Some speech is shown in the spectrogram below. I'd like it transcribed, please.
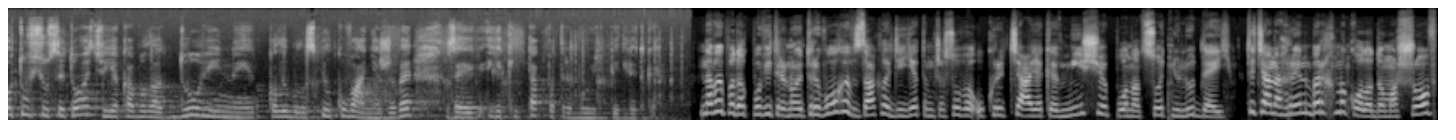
оту всю ситуацію, яка була до війни, коли було спілкування живе, за яке так потребують підлітки. На випадок повітряної тривоги в закладі є тимчасове укриття, яке вміщує понад сотню людей. Тетяна Гринберг, Микола Домашов,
